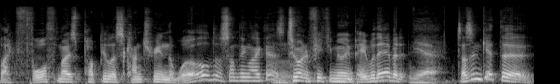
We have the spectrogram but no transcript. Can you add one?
like fourth most populous country in the world or something like that. There's 250 million people there, but it. Yeah. doesn't get the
